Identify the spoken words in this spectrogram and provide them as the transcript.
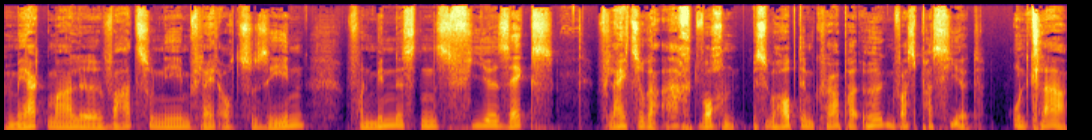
Merkmale wahrzunehmen, vielleicht auch zu sehen, von mindestens vier, sechs, vielleicht sogar acht Wochen, bis überhaupt im Körper irgendwas passiert. Und klar,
